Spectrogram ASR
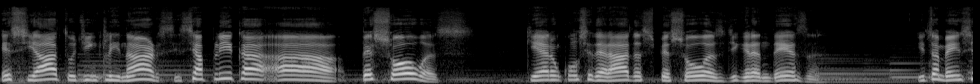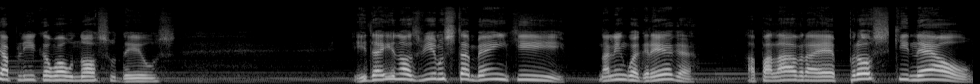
esse ato de inclinar-se se aplica a pessoas que eram consideradas pessoas de grandeza e também se aplicam ao nosso Deus. E daí nós vimos também que na língua grega a palavra é proskinel,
